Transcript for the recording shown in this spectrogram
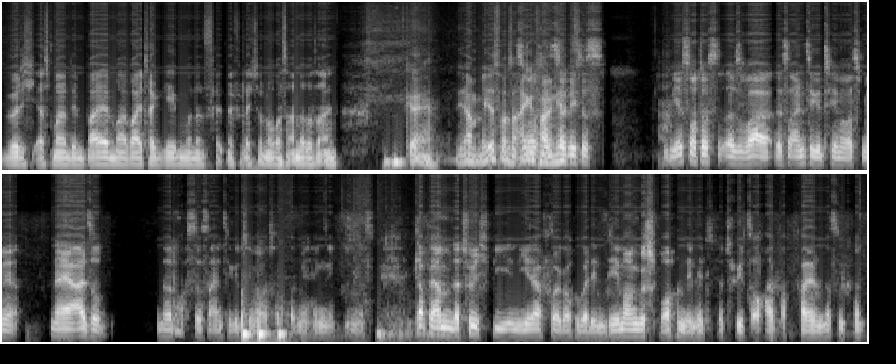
würde ich erstmal den Ball mal weitergeben und dann fällt mir vielleicht auch noch was anderes ein. Okay, ja, mir ist was das eingefallen. Ist das, mir ist auch das, also war das einzige Thema, was mir, naja, also, na doch, ist das einzige Thema, was auch bei mir hängen geblieben ist. Ich glaube, wir haben natürlich wie in jeder Folge auch über den Dämon gesprochen, den hätte ich natürlich jetzt auch einfach fallen lassen können.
